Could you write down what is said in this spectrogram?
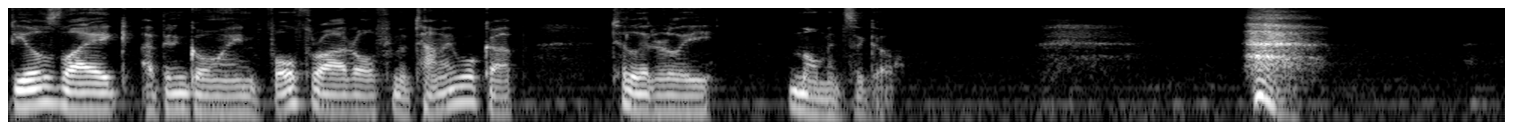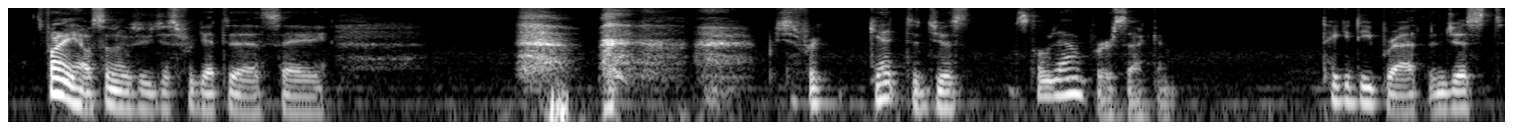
Feels like I've been going full throttle from the time I woke up to literally moments ago. it's funny how sometimes we just forget to say, we just forget to just slow down for a second. Take a deep breath and just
